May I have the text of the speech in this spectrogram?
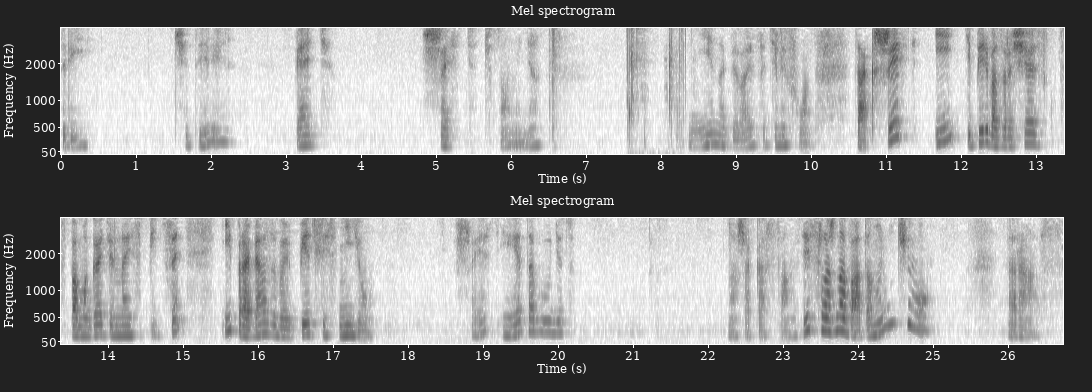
три, четыре, пять, шесть. Что-то у меня не набивается телефон. Так, 6. И теперь возвращаюсь к вспомогательной спице и провязываю петли с нее. 6. И это будет наша коса. Здесь сложновато, но ничего. Раз.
